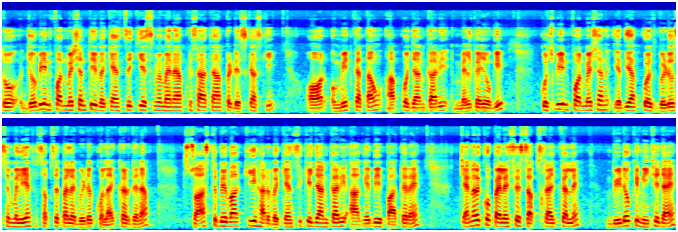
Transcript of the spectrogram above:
तो जो भी इन्फॉर्मेशन थी, वैकेंसी की, इसमें मैंने आपके साथ यहाँ पे डिस्कस की। और उम्मीद करता हूँ आपको जानकारी मिल गई होगी। कुछ भी इन्फॉर्मेशन यदि आपको इस वीडियो से मिली है तो सबसे पहले वीडियो को लाइक कर देना। स्वास्थ्य विभाग की हर वैकेंसी की जानकारी आगे भी पाते रहें। चैनल को पहले से सब्सक्राइब कर लें। वीडियो के नीचे जाएँ।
